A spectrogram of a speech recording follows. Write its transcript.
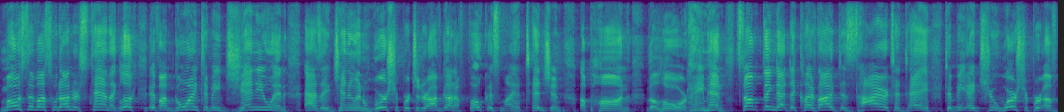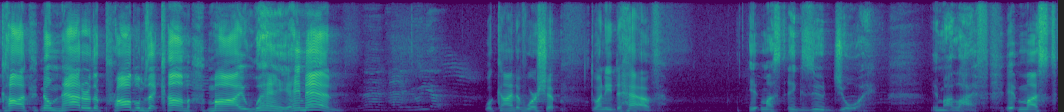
Most of us would understand like, look, if I'm going to be genuine as a genuine worshiper today, I've got got to focus my attention upon the Lord. Amen. Something that declares, I desire today to be a true worshiper of God no matter the problems that come my way. Amen. What kind of worship do I need to have? It must exude joy in my life. It must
